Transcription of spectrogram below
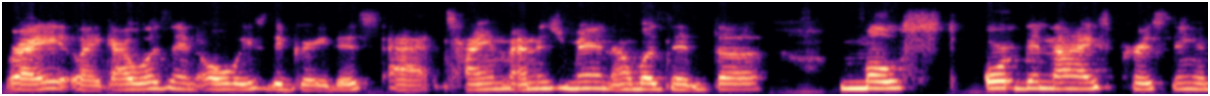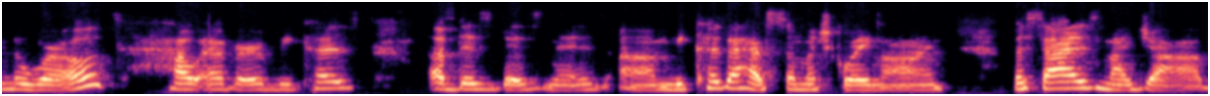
right? Like I wasn't always the greatest at time management. I wasn't the most organized person in the world. However, because of this business, um, because I have so much going on, besides my job,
